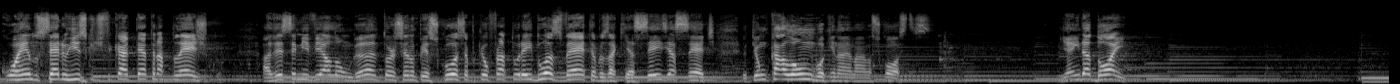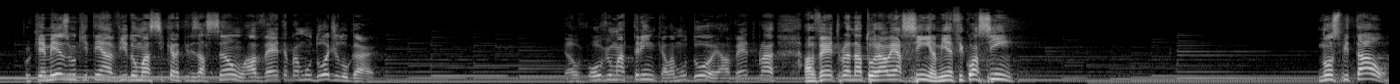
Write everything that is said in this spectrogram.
correndo sério risco de ficar tetraplégico. Às vezes você me vê alongando, torcendo o pescoço, é porque eu fraturei duas vértebras aqui, a 6 e a 7. Eu tenho um calombo aqui nas costas. E ainda dói. Porque mesmo que tenha havido uma cicatrização, a vértebra mudou de lugar. Houve uma trinca, ela mudou. A vértebra, a vértebra natural é assim, a minha ficou assim. No hospital,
